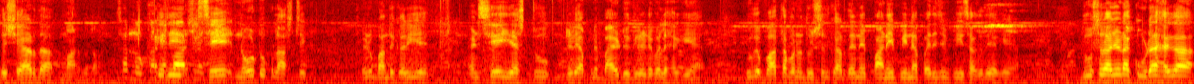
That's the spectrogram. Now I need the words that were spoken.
ਤੇ ਸ਼ਹਿਰ ਦਾ ਮਾਣ ਵਧਾਉਣ। ਸਰ ਲੋਕਾਂ ਦੀ ਸੇ ਨੋ ਟੂ ਪਲਾਸਟਿਕ ਇਹਨੂੰ ਬੰਦ ਕਰੀਏ ਐਂਡ ਸੇ ਯੈਸ ਟੂ ਜਿਹੜੇ ਆਪਣੇ ਬਾਇਓਡੀਗ੍ਰੇਡੇਬਲ ਹੈਗੇ ਆ ਕਿਉਂਕਿ ਵਾਤਾਵਰਨ ਦੂਸ਼ਿਤ ਕਰਦੇ ਨੇ ਪਾਣੀ ਪੀਣਾ ਇਹਦੇ 'ਚ ਵੀ ਪੀ ਸਕਦੇ ਹੈਗੇ ਆ। ਦੂਸਰਾ ਜਿਹੜਾ ਕੂੜਾ ਹੈਗਾ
